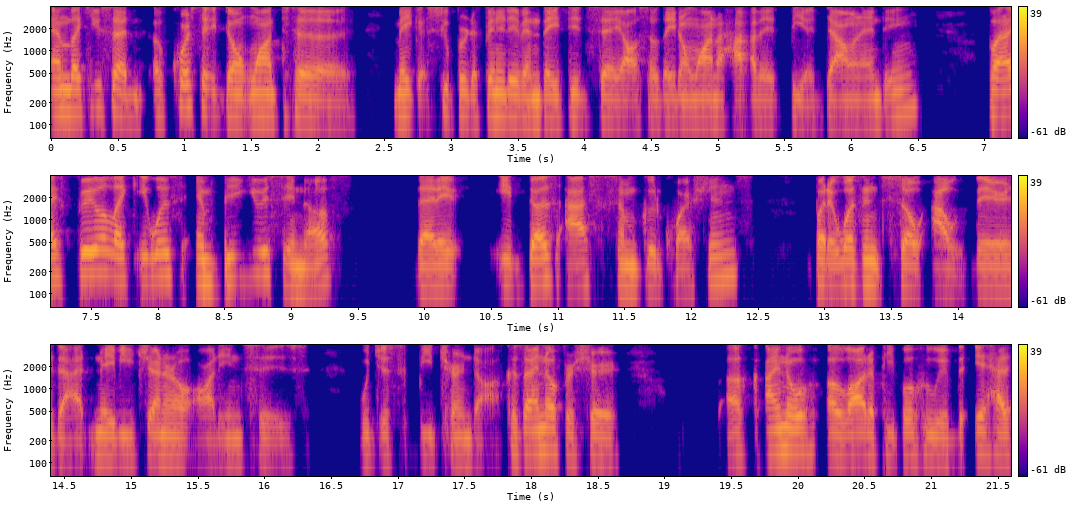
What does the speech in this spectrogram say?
And like you said of course they don't want to make it super definitive and they did say also they don't want to have it be a down ending. But i feel like it was ambiguous enough that it it does ask some good questions but it wasn't so out there that maybe general audiences would just be turned off. Because i know for sure uh, i know a lot of people who if it had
